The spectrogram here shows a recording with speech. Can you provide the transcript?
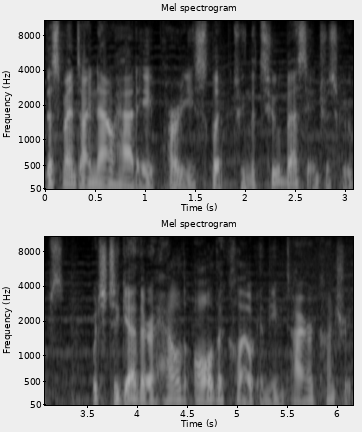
This meant I now had a party split between the two best interest groups, which together held all the clout in the entire country.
